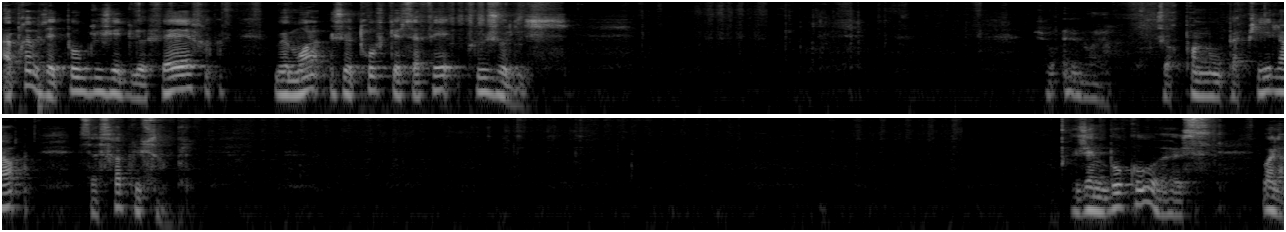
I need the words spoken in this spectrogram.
Après, vous n'êtes pas obligé de le faire. Mais moi, je trouve que ça fait plus joli. Je, euh, voilà. Je vais reprendre mon papier là ça sera plus simple. J'aime beaucoup, euh, voilà,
